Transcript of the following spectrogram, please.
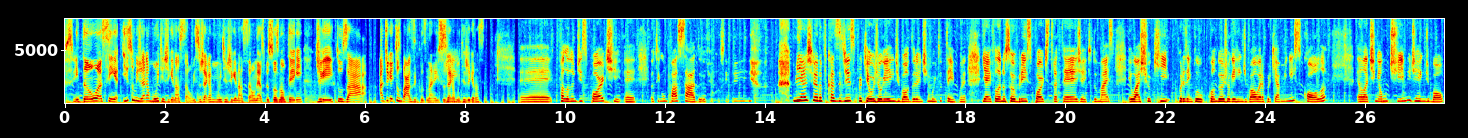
Sim. Então, assim, isso me gera muita indignação. Isso gera muita indignação, né? As pessoas não terem direitos a, a direitos básicos, né? Isso Sim. gera muita indignação. É, falando de esporte, é, eu tenho um passado, eu fico sempre me achando por causa disso, porque eu joguei handball durante muito tempo, né? E aí, falando sobre esporte, estratégia e tudo mais, eu acho que, por exemplo, quando eu joguei handball era porque a minha escola ela tinha um time de handball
